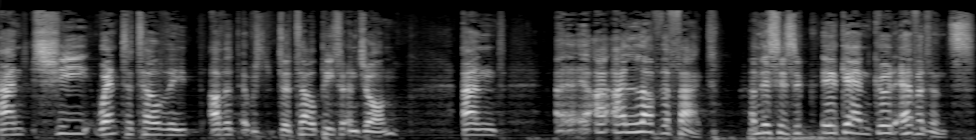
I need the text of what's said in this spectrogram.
and she went to tell the other, to tell Peter and John. And I, I, I love the fact, and this is again good evidence,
